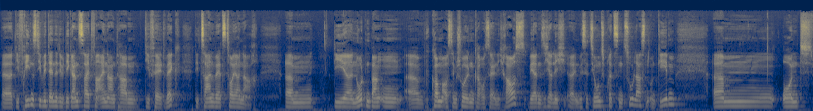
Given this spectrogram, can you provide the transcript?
Äh, die Friedensdividende, die wir die ganze Zeit vereinnahmt haben, die fällt weg. Die zahlen wir jetzt teuer nach. Ähm, die äh, Notenbanken äh, kommen aus dem Schuldenkarussell nicht raus, werden sicherlich äh, Investitionsspritzen zulassen und geben. Ähm, und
